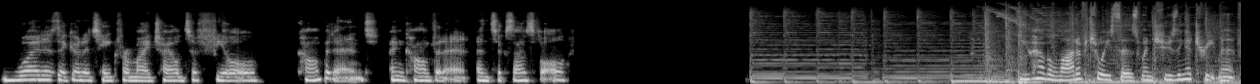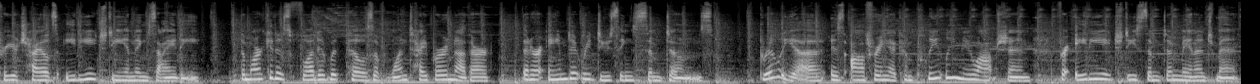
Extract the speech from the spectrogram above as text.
What is it going to take for my child to feel competent and confident and successful? You have a lot of choices when choosing a treatment for your child's ADHD and anxiety. The market is flooded with pills of one type or another that are aimed at reducing symptoms. Brillia is offering a completely new option for ADHD symptom management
